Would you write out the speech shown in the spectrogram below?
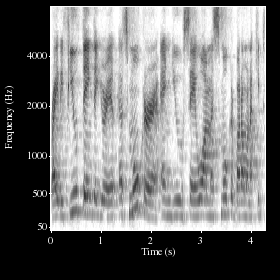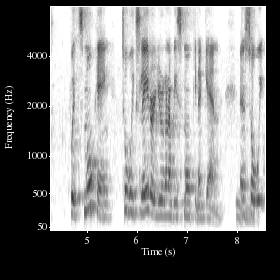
right? If you think that you're a smoker and you say oh i'm a smoker but i want to keep quit smoking two weeks later you're going to be smoking again mm-hmm. and so we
